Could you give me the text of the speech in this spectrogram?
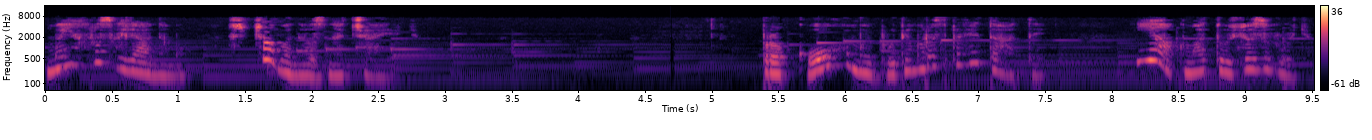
ми їх розглянемо, що вони означають. Про кого ми будемо розповідати? Як матусю звуть?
